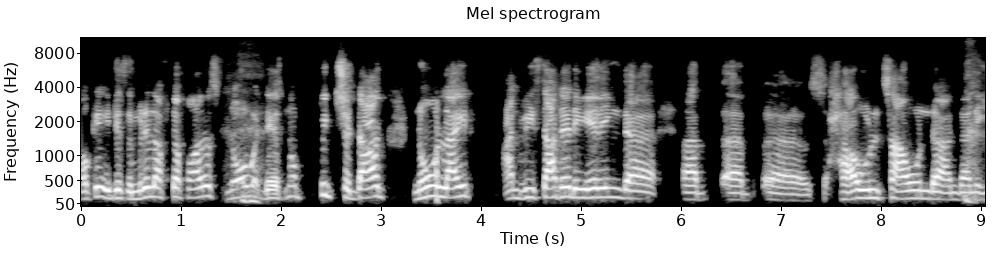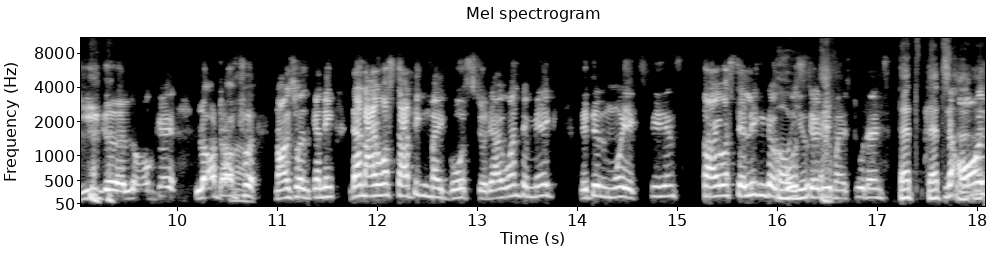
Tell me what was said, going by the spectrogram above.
Okay, it is the middle of the forest. No, there's no pitch dark, no light and we started hearing the uh, uh, uh, howl sound and then eagle. Okay lot of wow. noise was coming. Then i was starting my ghost story. I want to make little more experience. So i was telling the oh, ghost you, story my students. That's that's uh, all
